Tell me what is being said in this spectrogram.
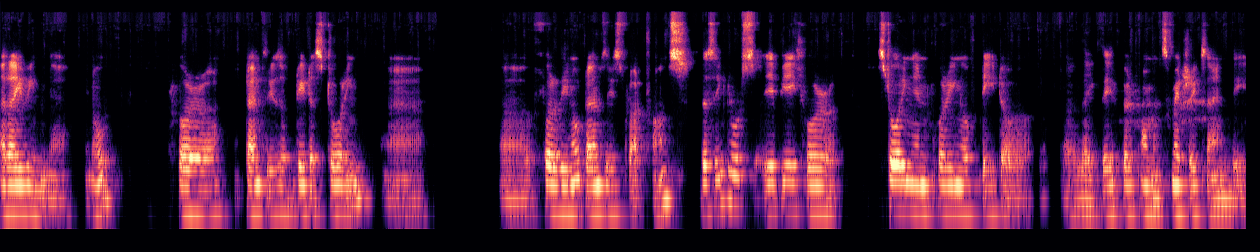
arriving, uh, you know, for uh, time series of data storing uh, uh, for the you know time series platforms. This includes APIs for storing and querying of data, like their performance metrics and the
